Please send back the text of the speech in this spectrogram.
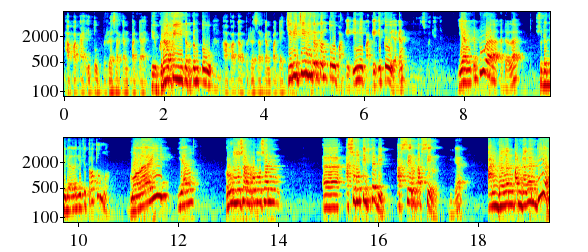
Apakah itu berdasarkan pada geografi tertentu? Apakah berdasarkan pada ciri-ciri tertentu? Pakai ini pakai itu ya kan? Dan sebagainya. Yang kedua adalah sudah tidak lagi fitratullah. Mulai yang rumusan-rumusan eh, asumtif tadi tafsir-tafsir ya. Pandangan-pandangan dia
